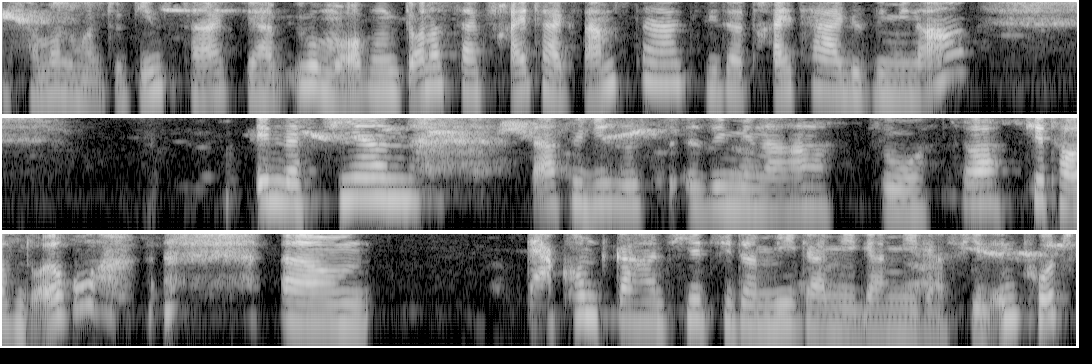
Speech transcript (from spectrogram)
was haben wir denn heute? Dienstag. Wir haben übermorgen Donnerstag, Freitag, Samstag wieder drei Tage Seminar. Investieren dafür dieses Seminar so ja, 4000 Euro. Ähm, da kommt garantiert wieder mega, mega, mega viel Input.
